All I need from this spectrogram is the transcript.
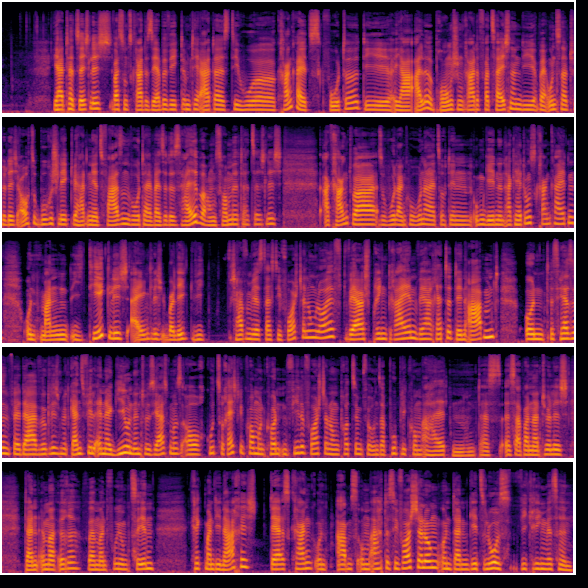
Ja, tatsächlich, was uns gerade sehr bewegt im Theater, ist die hohe Krankheitsquote, die ja alle Branchen gerade verzeichnen, die bei uns natürlich auch zu Buche schlägt. Wir hatten jetzt Phasen, wo teilweise das halbe Ensemble tatsächlich erkrankt war, sowohl an Corona als auch den umgehenden Erkältungskrankheiten. Und man täglich eigentlich überlegt, wie schaffen wir es, dass die Vorstellung läuft? Wer springt rein? Wer rettet den Abend? Und bisher sind wir da wirklich mit ganz viel Energie und Enthusiasmus auch gut zurechtgekommen und konnten viele Vorstellungen trotzdem für unser Publikum erhalten. Und das ist aber natürlich dann immer irre, weil man früh um 10 kriegt man die Nachricht, der ist krank und abends um 8 ist die Vorstellung und dann geht's los. Wie kriegen wir es hin?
